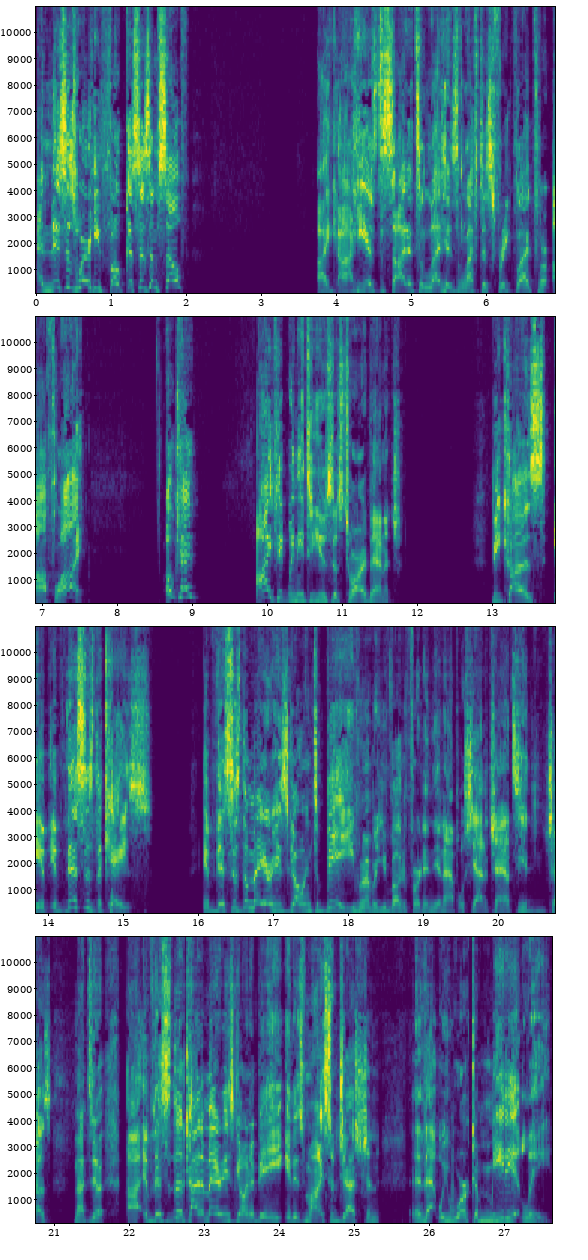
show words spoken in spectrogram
and this is where he focuses himself. I, uh, he has decided to let his leftist freak flag for, uh, fly. Okay, I think we need to use this to our advantage. Because if, if this is the case, if this is the mayor he's going to be, remember, you voted for it in Indianapolis. You had a chance. You chose not to do it. Uh, if this is the kind of mayor he's going to be, it is my suggestion that we work immediately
